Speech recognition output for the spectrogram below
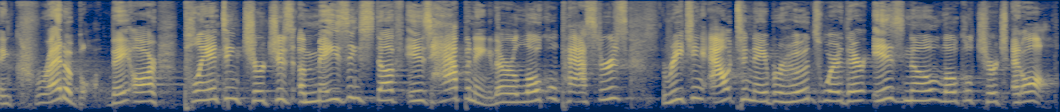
incredible. They are planting churches. Amazing stuff is happening. There are local pastors reaching out to neighborhoods where there is no local church at all.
